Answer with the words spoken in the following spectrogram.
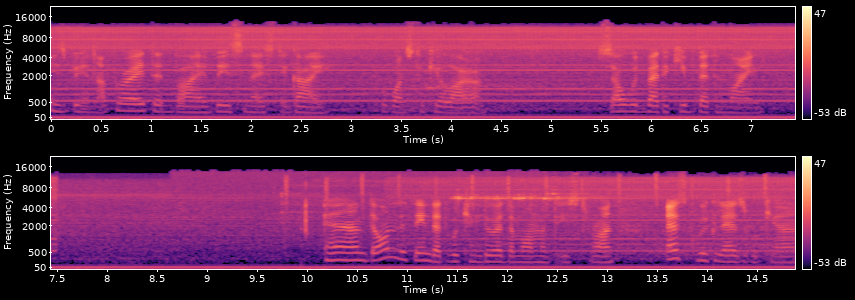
is being operated by this nasty guy who wants to kill Lara. So we'd better keep that in mind. And the only thing that we can do at the moment is to run as quickly as we can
